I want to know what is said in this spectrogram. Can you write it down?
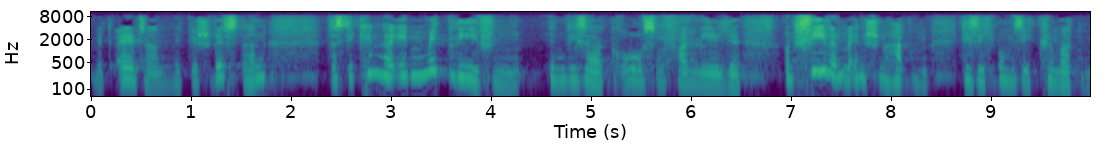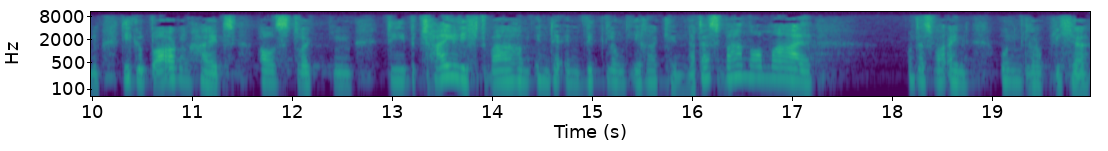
mit Eltern, mit Geschwistern, dass die Kinder eben mitliefen in dieser großen Familie und viele Menschen hatten, die sich um sie kümmerten, die Geborgenheit ausdrückten, die beteiligt waren in der Entwicklung ihrer Kinder. Das war normal und das war ein unglaublicher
